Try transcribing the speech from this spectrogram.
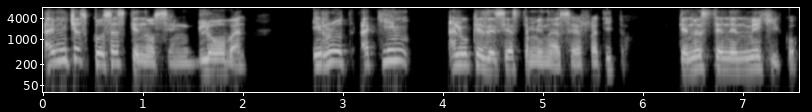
hay muchas cosas que nos engloban. Y Ruth, aquí algo que decías también hace ratito, que no estén en México.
